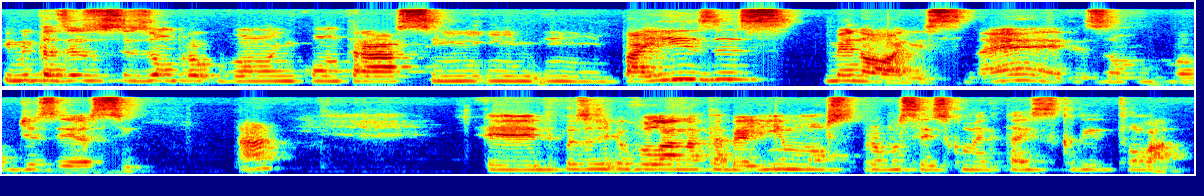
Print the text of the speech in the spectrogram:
e muitas vezes vocês vão, vão encontrar, assim, em, em países menores, né, eles vão, vão dizer assim, tá? É, depois eu vou lá na tabelinha e mostro para vocês como é que está escrito lá.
